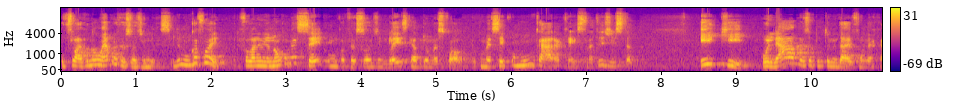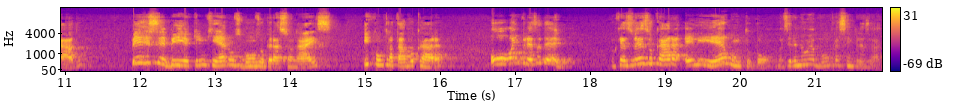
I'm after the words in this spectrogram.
o Flávio não é professor de inglês. Ele nunca foi. Ele falou, eu não comecei como professor de inglês que abriu uma escola. Eu comecei como um cara que é estrategista, e que olhava as oportunidades no mercado, percebia quem que eram os bons operacionais e contratava o cara ou a empresa dele. Porque às vezes o cara ele é muito bom, mas ele não é bom para ser empresário.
